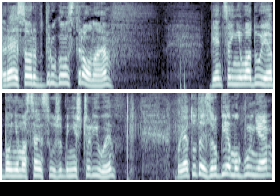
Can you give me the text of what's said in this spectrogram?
resor w drugą stronę. Więcej nie ładuję, bo nie ma sensu, żeby nie szczeliły. Bo ja tutaj zrobiłem ogólnie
